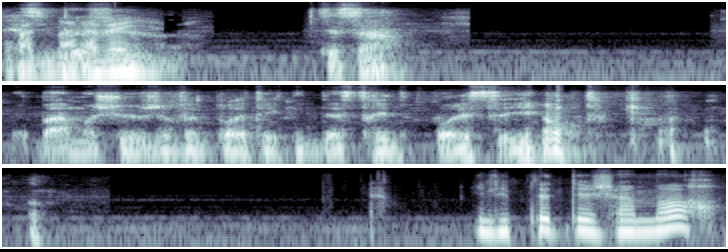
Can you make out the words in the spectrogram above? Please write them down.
Pas Ainsi demain que la faire. veille. C'est ça. Bon, bah, moi, je, je vote pour la technique d'Astrid, pour l'essayer en tout cas. Il est peut-être déjà mort.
